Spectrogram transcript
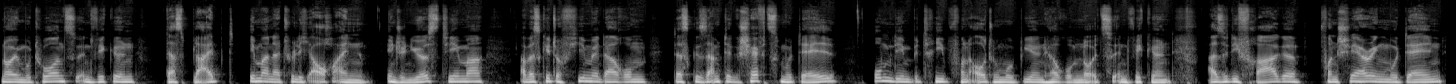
neue Motoren zu entwickeln. Das bleibt immer natürlich auch ein Ingenieursthema, aber es geht doch vielmehr darum, das gesamte Geschäftsmodell um den Betrieb von Automobilen herum neu zu entwickeln. Also die Frage von Sharing-Modellen,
